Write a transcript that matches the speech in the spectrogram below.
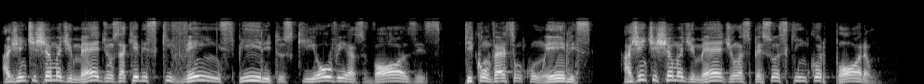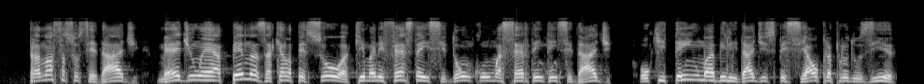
A gente chama de médiums aqueles que veem espíritos, que ouvem as vozes, que conversam com eles, a gente chama de médium as pessoas que incorporam. Para nossa sociedade, médium é apenas aquela pessoa que manifesta esse dom com uma certa intensidade ou que tem uma habilidade especial para produzir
